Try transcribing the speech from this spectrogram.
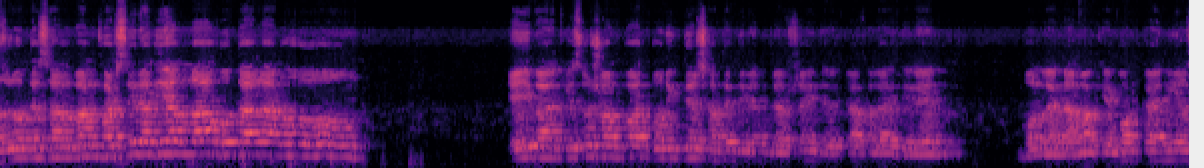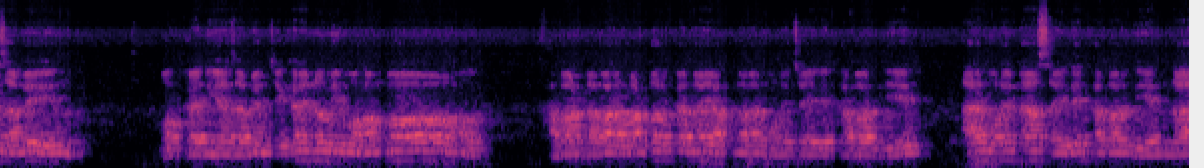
হযরত সালমান রাদিয়াল্লাহু তাআলা এইবার কিছু সম্পদ বণিকদের সাথে দিলেন, ব্যবসায়ীদের দিলেন। বললেন, আমাকে মক্কায় নিয়ে যাবেন? মক্কায় নিয়ে যাবেন যেখানে নবী খাবার দাবার আমার দরকার নাই, আপনারা মনে চাইলে খাবার দিয়ে আর মনে না চাইলে খাবার দিয়েন না।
